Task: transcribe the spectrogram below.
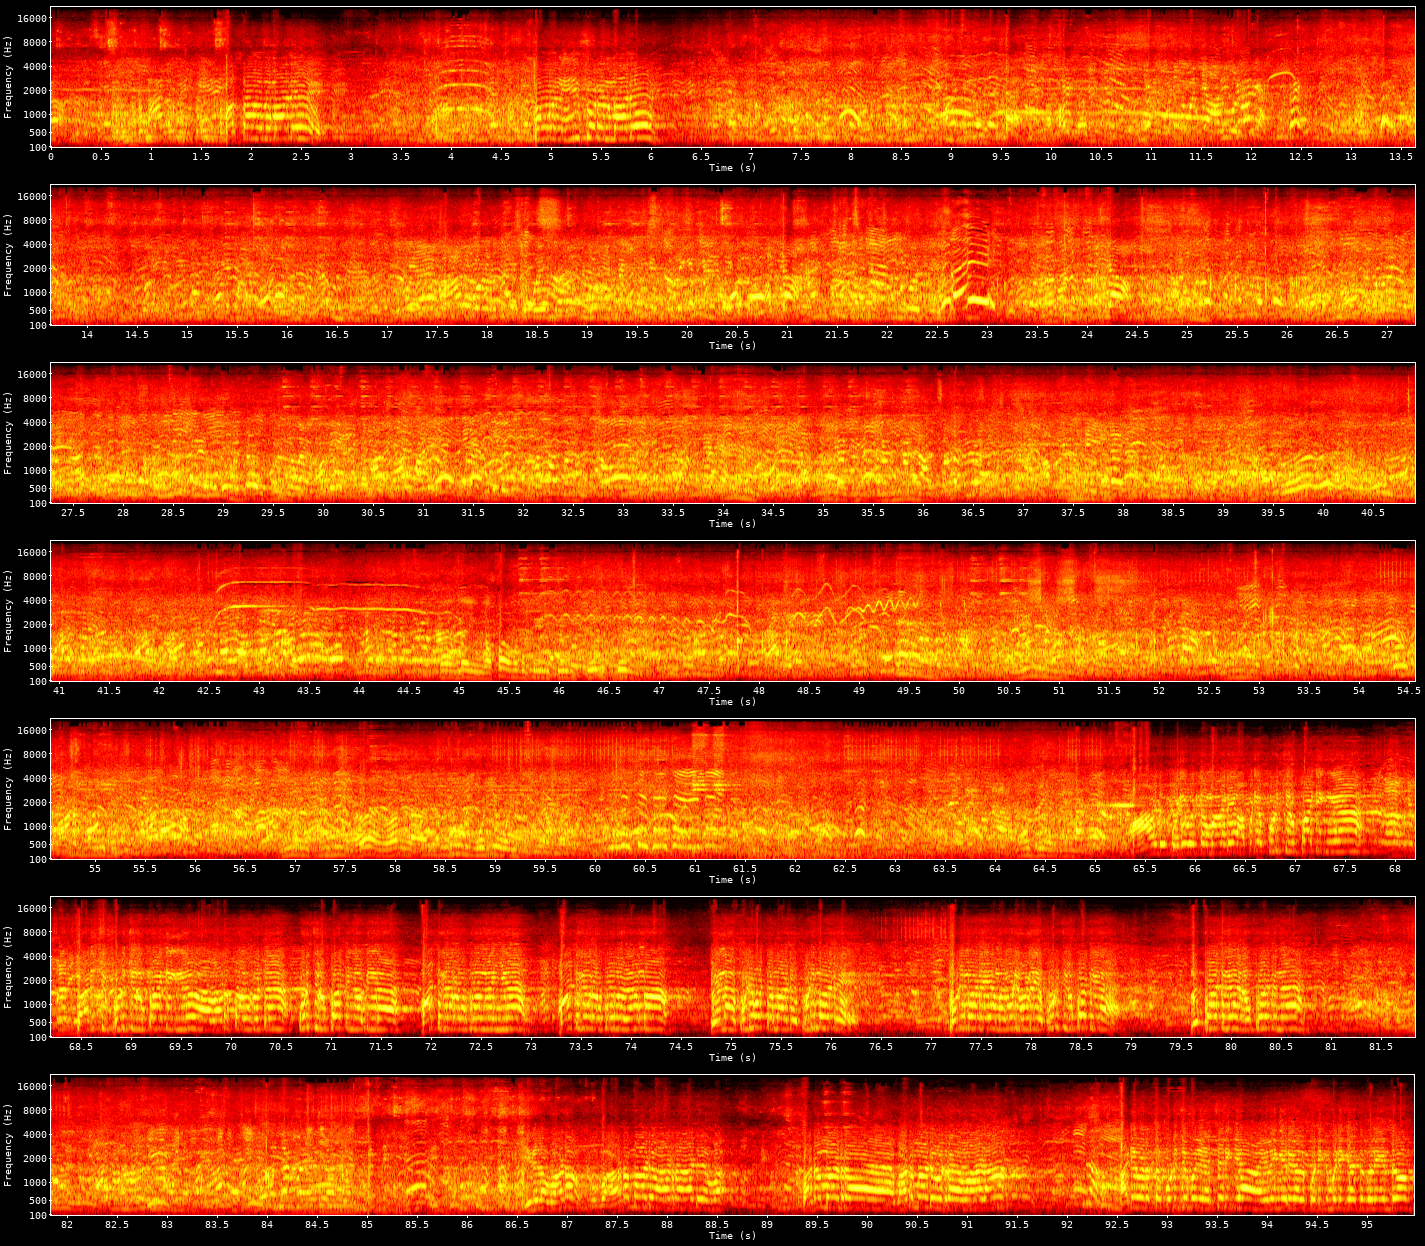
Yeah. இவங்க அப்பா மட்டும் தேடி தேடி தேடி தேடி முடிய ஓடிட்டு மாடு பிடிவட்ட மாடு அப்படியே புடிச்சு நிப்பாட்டிங்க பறிச்சு புடிச்சு நிப்பாட்டிங்க வடத்தாவு கிட்ட புடிச்சு நிப்பாட்டுங்க அப்படியே மாட்டுக்கார போங்க இங்க மாட்டுக்கார போங்க வேமா ஏன்னா பிடிவட்ட மாடு புடி மாடு புடி மாடு ஏன் மறுபடியும் விடுங்க புடிச்சு நிப்பாட்டுங்க நிப்பாட்டுங்க நிப்பாட்டுங்க. இதுல வடம் வடமாடு ஆடுற ஆடு வ- வடமாடுற வடமாடு விடுற வாடம் அடிவடத்தை பிடிச்சு போய் எச்சரிக்கையா இளைஞர்கள் பிடிக்கும்படி கேட்டுக்கொள்கின்றோம்.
